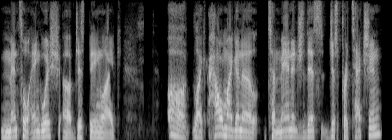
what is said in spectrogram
mental anguish of just being like, oh, like how am I gonna to manage this just protection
